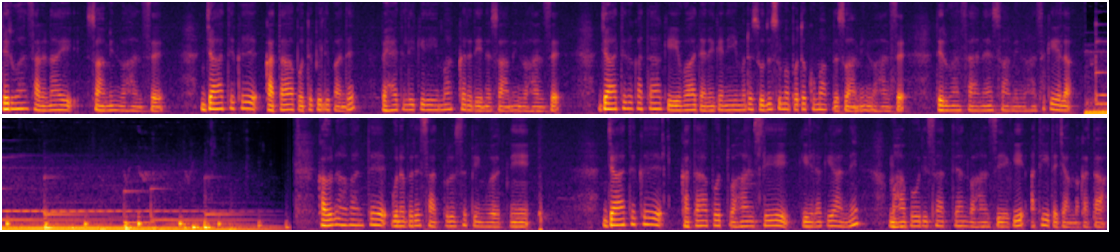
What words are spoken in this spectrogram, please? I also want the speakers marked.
Speaker 1: තෙරුවන් සරණයි ස්වාමින් වහන්සේ. ජාතක කතා පොත පිළිබඳ පැහැදිලි කිරීමක් කර දෙන ස්වාමින් වහන්සේ. ජාතක කතා කියවා දැන ගැනීමට සුදුසුම පොත කුමක්ද ස්වාමින් වහන්සේ? තෙරුවන් සරණයි ස්වාමින් වහන්සේ කියලා. කරුණාවන්ත ගුණබර සත්පුරුෂ පින්වත්නි ජාතක කතා පොත් වහන්සේ කියලා කියන්නේ මහබෝධිසත්වයන් වහන්සේගේ අතීත ජම්ම කතා.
